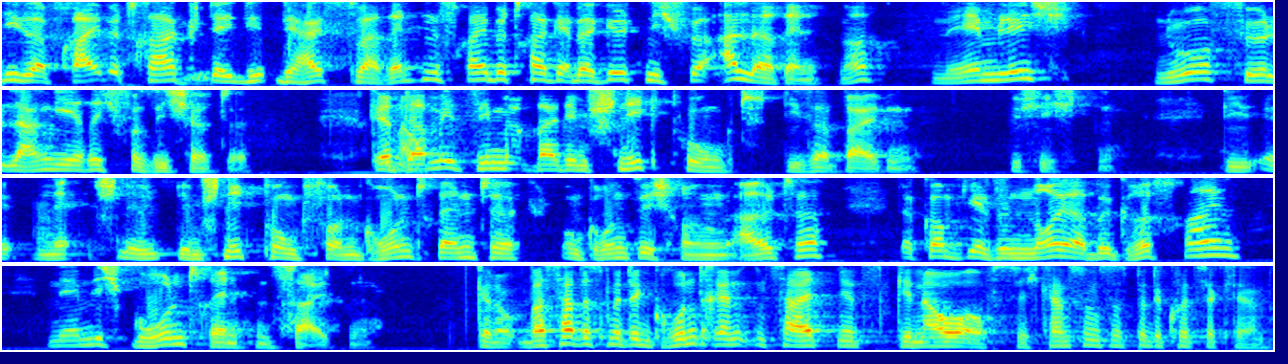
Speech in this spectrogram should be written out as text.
dieser Freibetrag, der, der heißt zwar Rentenfreibetrag, aber er gilt nicht für alle Rentner, nämlich nur für langjährig Versicherte. Genau. Und damit sind wir bei dem Schnittpunkt dieser beiden Geschichten. Die, äh, ne, dem Schnittpunkt von Grundrente und Grundsicherung im Alter. Da kommt jetzt ein neuer Begriff rein, nämlich Grundrentenzeiten. Genau. Was hat es mit den Grundrentenzeiten jetzt genau auf sich? Kannst du uns das bitte kurz erklären?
